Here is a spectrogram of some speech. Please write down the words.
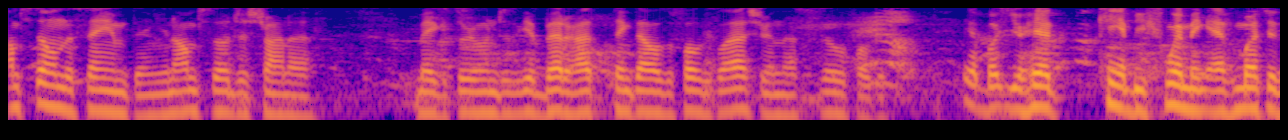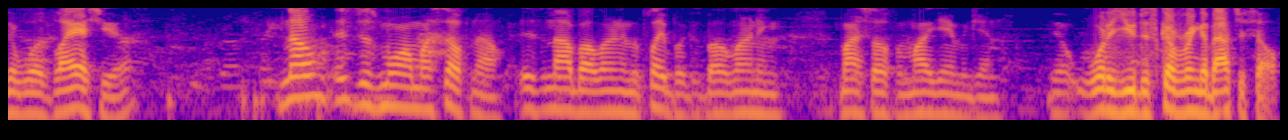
I'm still in the same thing. You know, I'm still just trying to make it through and just get better. I think that was the focus last year, and that's still a focus. Yeah, but your head can't be swimming as much as it was last year. No, it's just more on myself now. It's not about learning the playbook. It's about learning myself and my game again. You know, what are you discovering about yourself?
